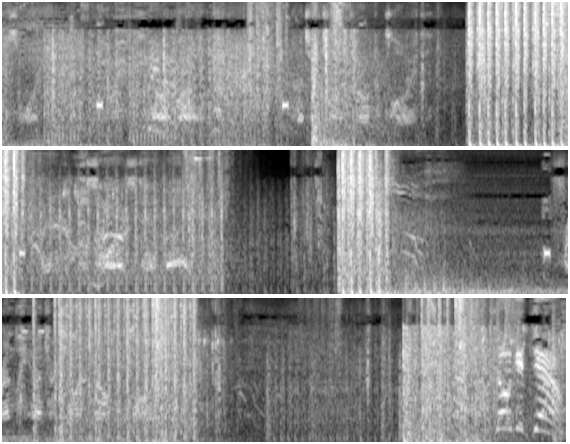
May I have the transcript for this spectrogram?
This one. UAV online. Hunter killer drone deployed. Predator missile on standby. Friendly hunter killer drone deployed. Target down!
